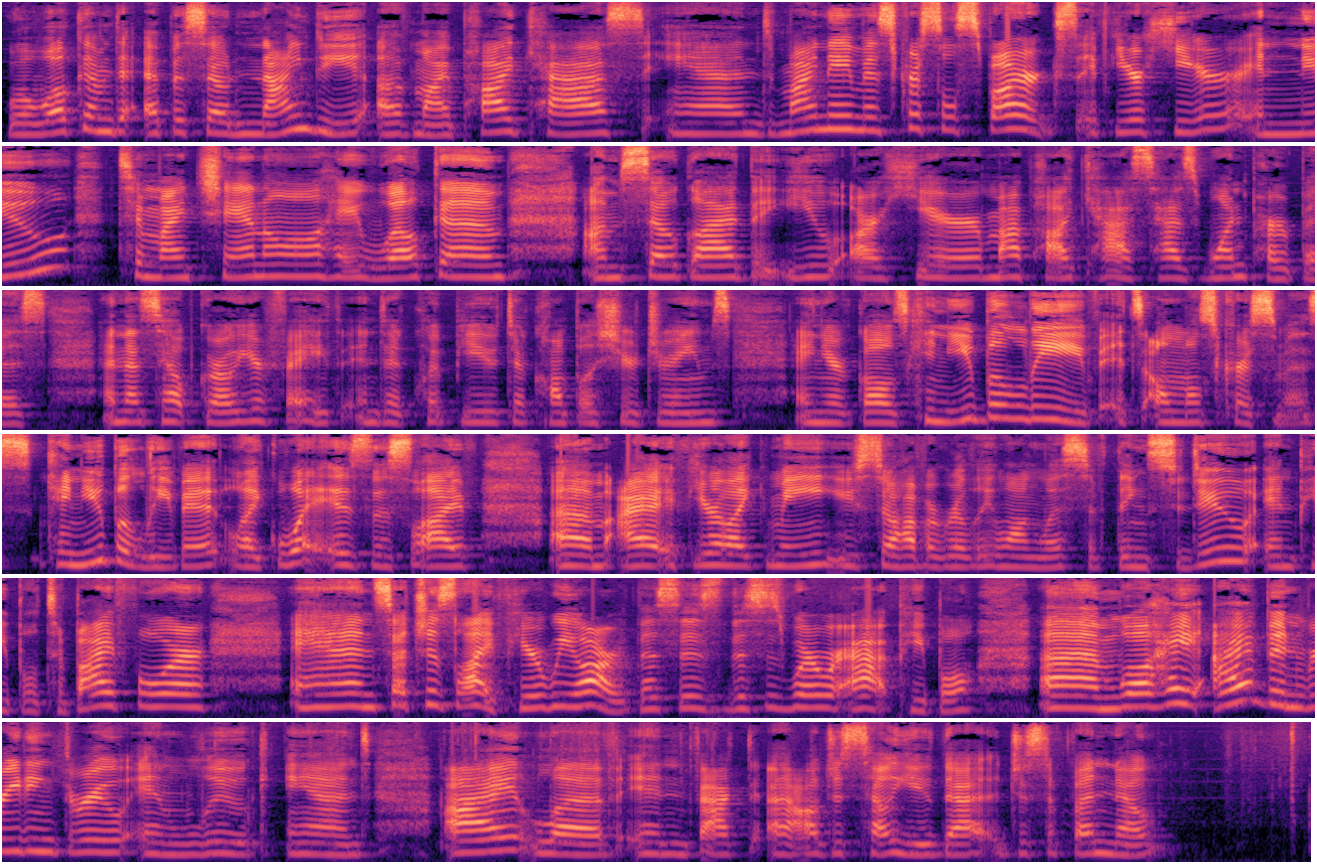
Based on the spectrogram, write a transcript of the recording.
Well, welcome to episode 90 of my podcast. And my name is Crystal Sparks. If you're here and new to my channel, hey, welcome. I'm so glad that you are here. My podcast has one purpose, and that's to help grow your faith and to equip you to accomplish your dreams and your goals. Can you believe it's almost Christmas? Can you believe it? Like, what is this life? Um, I, if you're like me, you still have a really long list of things to do and people to buy for, and such is life. Here we are. This is this is where we're at, people. Um, well, hey, I've been reading through in Luke, and I love. In fact, I'll just tell you that. Just a fun note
